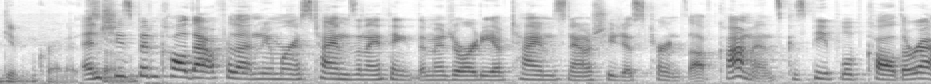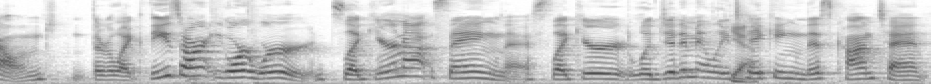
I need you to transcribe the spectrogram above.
giving credit, And so. she's been called out for that numerous times, and I think the majority of times now she just turns off comments because people have called around. They're like, "These aren't your words. Like you're not saying this. Like you're legitimately Yeah. taking this content,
